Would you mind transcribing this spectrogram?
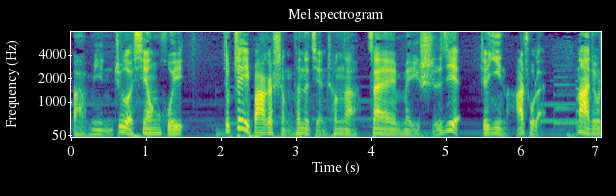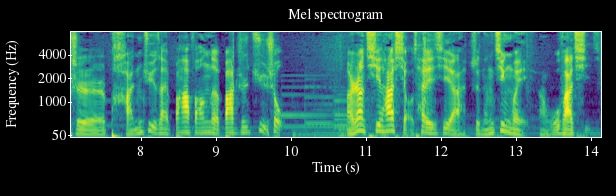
啊、闽、浙、湘、徽，就这八个省份的简称啊，在美食界这一拿出来，那就是盘踞在八方的八只巨兽。而让其他小菜系啊只能敬畏啊，无法企及。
